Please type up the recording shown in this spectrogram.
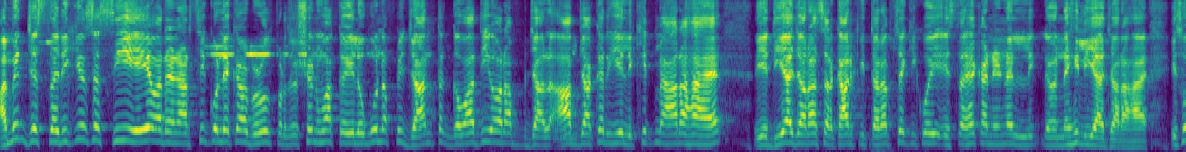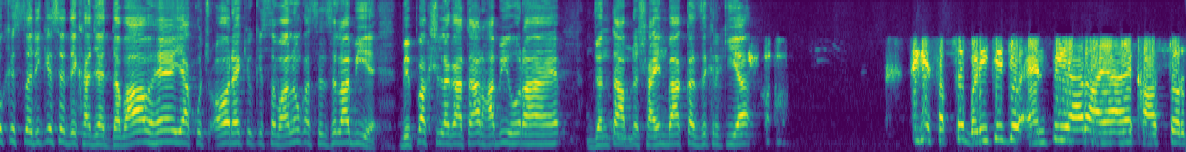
अमित जिस तरीके से सीए और एनआरसी को लेकर विरोध प्रदर्शन हुआ कई लोगों ने अपनी जान तक गवा दी और अब जा, आप जाकर ये लिखित में आ रहा है ये दिया जा रहा है सरकार की तरफ़ से कि कोई इस तरह का निर्णय नहीं लिया जा रहा है। इसको किस तरीके से देखा जाए दबाव है या कुछ और है? क्योंकि सवालों का सिलसिला भी है। विपक्ष लगातार हावी हो रहा है। जनता आपने शाहीन बाग का ज़िक्र किया। देखिए, सबसे बड़ी चीज़ जो एनपीआर आया है, खासतौर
